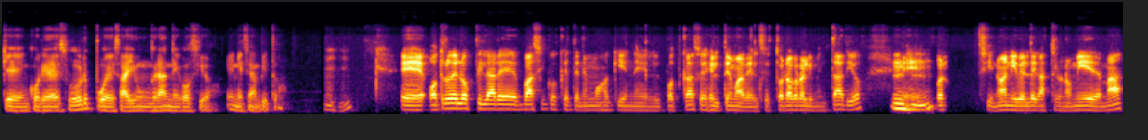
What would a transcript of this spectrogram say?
que en Corea del Sur pues hay un gran negocio en ese ámbito. Eh, otro de los pilares básicos que tenemos aquí en el podcast es el tema del sector agroalimentario. bueno, si no a nivel de gastronomía y demás,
